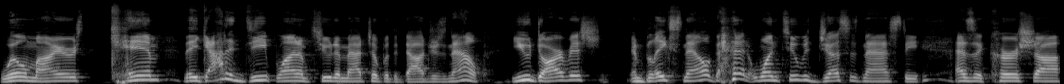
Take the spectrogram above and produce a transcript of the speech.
Wil Myers, Kim. They got a deep lineup too to match up with the Dodgers. Now, Yu Darvish, And Blake Snell, that one two was just as nasty as a Kershaw,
